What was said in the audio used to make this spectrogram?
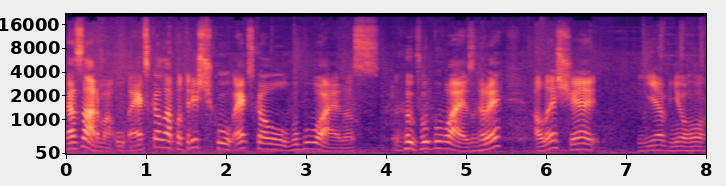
казарма. У Екскала потрішечку Екскал вибуває нас. Вибуває з гри, але ще є в нього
